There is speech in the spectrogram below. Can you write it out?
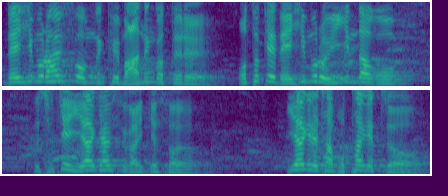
내 힘으로 할 수 없는 그 많은 것들을 어떻게 내 힘으로 이긴다고 쉽게 이야기할 수가 있겠어요? 이야기를 잘 못하겠죠.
